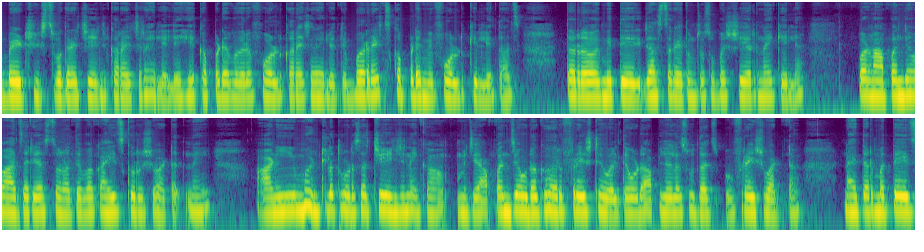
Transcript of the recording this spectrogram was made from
बेडशीट्स वगैरे चेंज करायचे राहिलेले. हे कपडे वगैरे फोल्ड करायचे राहिले होते. बरेच कपडे मी फोल्ड केलेत आज. तर मी ते जास्त काही तुमच्यासोबत शेअर नाही केले. पण आपण जेव्हा आजारी असतो ना तेव्हा काहीच करूशी वाटत नाही. आणि म्हटलं थोडंसं चेंज नाही का? म्हणजे आपण जेवढं घर फ्रेश ठेवलं तेवढं आपल्याला सुद्धा फ्रेश वाटतं. नाहीतर मग तेच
